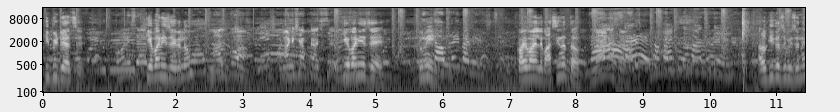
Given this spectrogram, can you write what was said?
কি পিঠে আছে? ওখানে স্যার কে বানিয়েছে এগুলো? মালপোয়া। পাটি সাপটা আছে। কে বানিয়েছে? তুমি? কয় বানালে বাসি না তো? না না স্যার। আর কি করছ পিছনে?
